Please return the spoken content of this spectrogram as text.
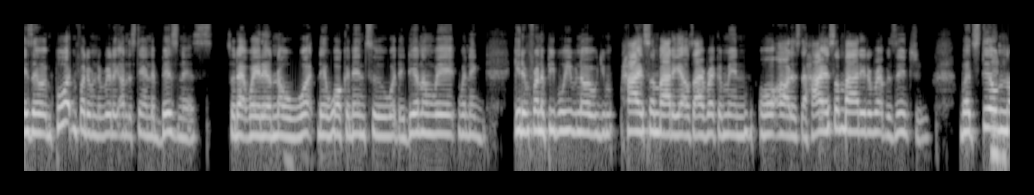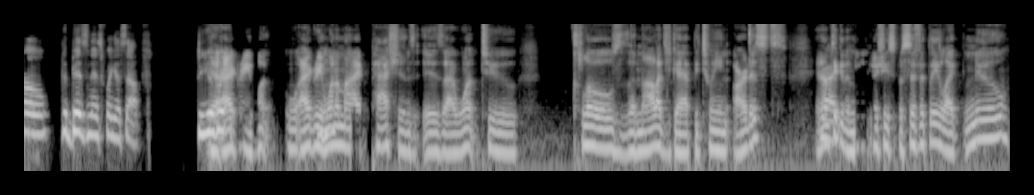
100 it's uh, important for them to really understand the business so that way they'll know what they're walking into, what they're dealing with when they get in front of people. Even though you hire somebody else, I recommend all artists to hire somebody to represent you, but still know the business for yourself. Do you Yeah, I agree? agree. Well, I agree. One Mhm. of my passions is I want to close the knowledge gap between artists. And I'm thinking the music industry specifically, like new,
